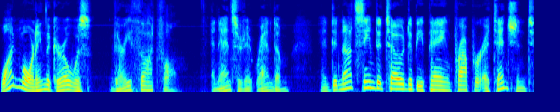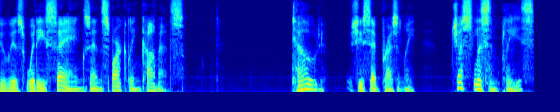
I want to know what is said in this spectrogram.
One morning the girl was very thoughtful, and answered at random, and did not seem to Toad to be paying proper attention to his witty sayings and sparkling comments. "Toad," she said presently, "just listen, please.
